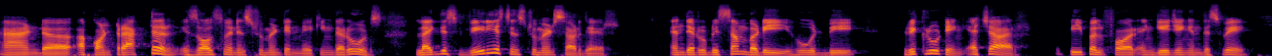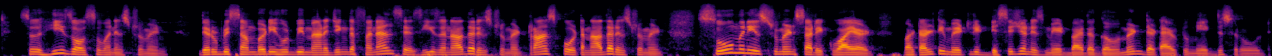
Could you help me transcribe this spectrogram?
And uh, a contractor is also an instrument in making the roads. Like this, various instruments are there. And there would be somebody who would be recruiting HR people for engaging in this way. So he's also an instrument there would be somebody who would be managing the finances. He's another instrument. Transport another instrument. So many instruments are required but ultimately decision is made by the government that i have to make this road.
